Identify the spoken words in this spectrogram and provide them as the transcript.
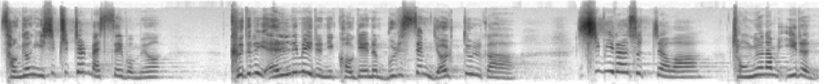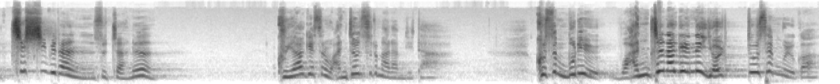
성경 27절 말씀에 보면 그들이 엘림에 이르니 거기에는 물샘 열둘과 10이라는 숫자와 정연함 1은 70이라는 숫자는 구약에서는 완전수를 말합니다. 그것은 물이 완전하게 있는 열두 샘물과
